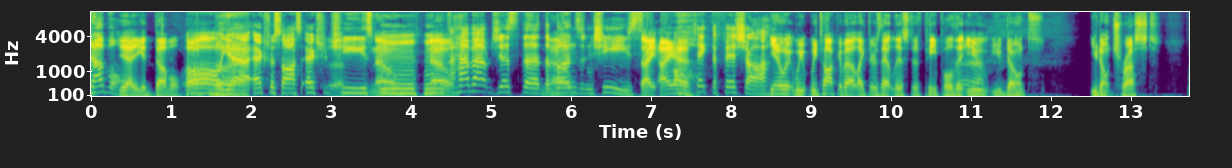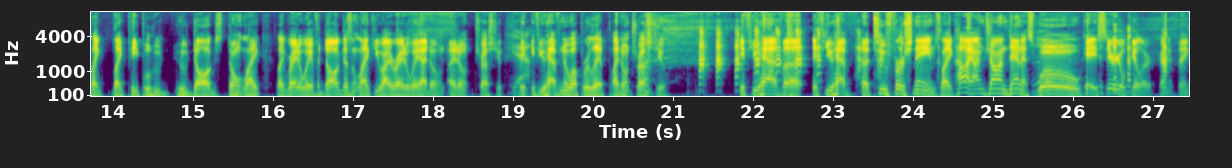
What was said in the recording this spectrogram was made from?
yeah. double. Yeah, you get double. oh no. yeah, extra sauce, extra cheese. No, Mhm. no. How about just the, the No. buns and cheese? I, I uh, Take the fish off. you know, we, we talk about like there's that list of people that you you don't you don't trust. Like like people who who dogs don't like. Like right away, if a dog doesn't like you, I right away I don't I don't trust you. Yeah. If you have no upper lip, I don't trust you. if you have uh, if you have uh, two first names, like hi, I'm John Dennis. Whoa, okay, serial killer kind of thing.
